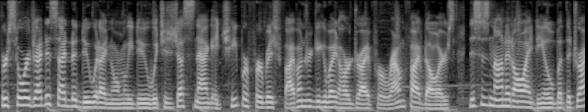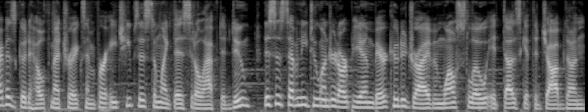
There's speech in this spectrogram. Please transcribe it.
For storage, I decided to do what I normally do, which is just snag a cheap refurbished 500GB hard drive for around $5. This is not at all ideal, but the drive has good health metrics, and for a cheap system like this, it'll have to do. This is 7200 RPM Barracuda drive, and while slow, it does get the job done.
